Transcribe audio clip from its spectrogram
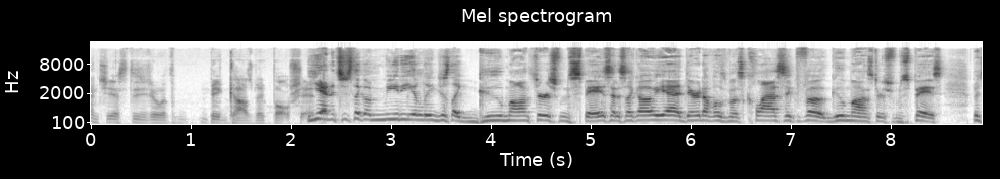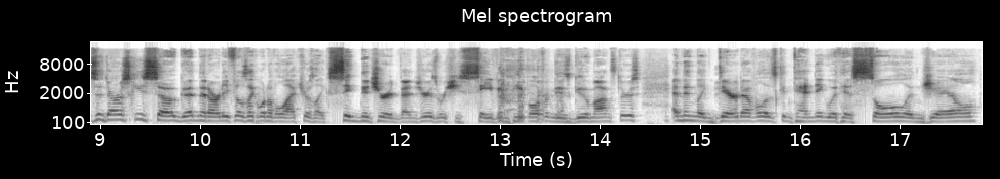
And she has to deal with big cosmic bullshit. Yeah, and it's just like immediately just like goo monsters from space. And it's like, oh yeah, Daredevil's most classic foe, goo monsters from space. But Zdarsky's so good that it already feels like one of Elektra's like signature adventures where she's saving people from these goo monsters. And then like Daredevil is contending with his soul in jail.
